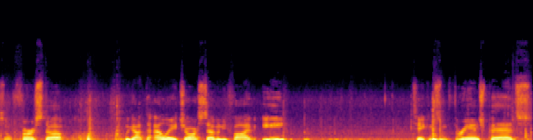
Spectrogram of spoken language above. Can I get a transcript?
So first up, we got the LHR 75E. Taking some 3 inch pads.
